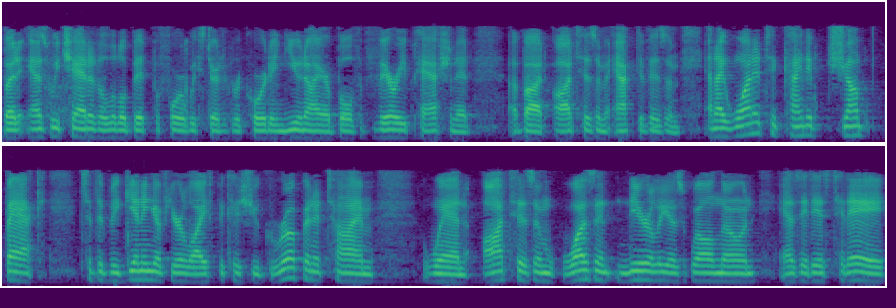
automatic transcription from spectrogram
But as we chatted a little bit before we started recording, you and I are both very passionate about autism activism. And I wanted to kind of jump back to the beginning of your life because you grew up in a time when autism wasn't nearly as well known as it is today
